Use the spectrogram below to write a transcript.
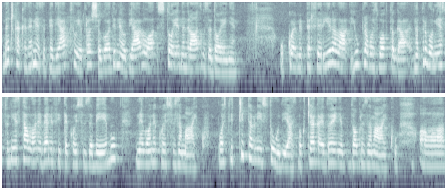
Mečka akademija za pedijatru je prošle godine objavila 101 razlog za dojenje u kojem je preferirala i upravo zbog toga na prvom mjestu nije stavila one benefite koji su za bebu, nego one koje su za majku postoji čitav niz studija zbog čega je dojenje dobro za majku. A,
